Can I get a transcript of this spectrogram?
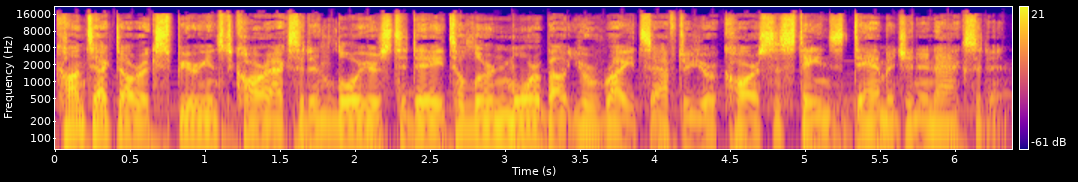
Contact our experienced car accident lawyers today to learn more about your rights after your car sustains damage in an accident.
